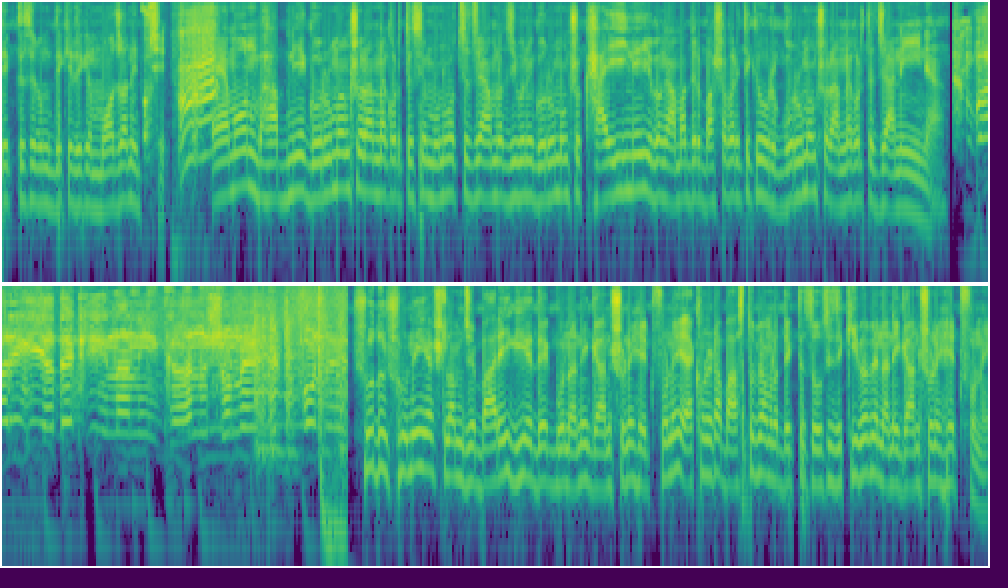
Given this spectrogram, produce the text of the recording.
দেখতেছে এবং দেখে দেখে মজা নিচ্ছে। এমন ভাব নিয়ে গরুর মাংস রান্না করতেছে, মনে হচ্ছে যে আমরা জীবনে গরুর মাংস খাই নেই এবং আমাদের বাসা বাড়ি থেকে গরুর মাংস রান্না করতে জানিই না। শুধু শুনেই আসলাম যে বাড়ি গিয়ে দেখব নানি গান শুনে হেডফোনে এখন এটা বাস্তবে আমরা দেখতে চলছি যে কীভাবে নানি গান শুনে হেডফোনে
